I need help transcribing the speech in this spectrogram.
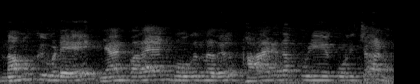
നമുക്കിവിടെ ഞാൻ പറയാൻ പോകുന്നത് ഭാരതപ്പുഴയെ കുറിച്ചാണ്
